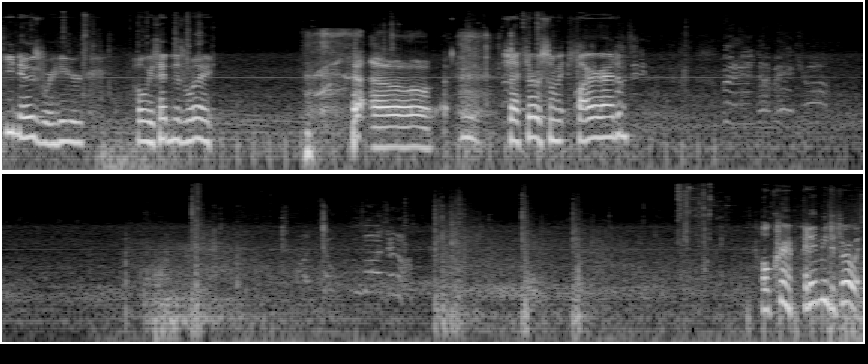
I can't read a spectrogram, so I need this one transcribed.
he knows we're here. Always heading this way. Uh-oh. Should I throw some fire at him? Oh crap, I didn't mean to throw it.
